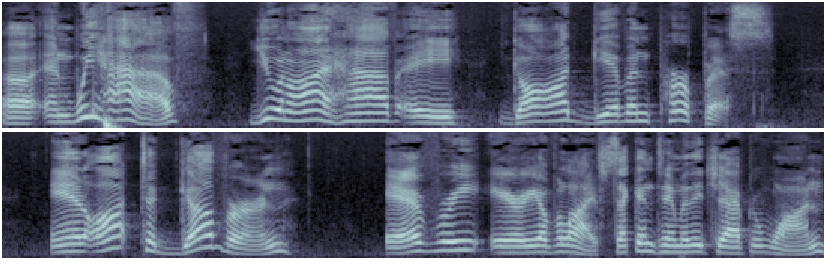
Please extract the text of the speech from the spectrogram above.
Uh, and we have, you and I have a God given purpose. And it ought to govern every area of life. 2 Timothy chapter 1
